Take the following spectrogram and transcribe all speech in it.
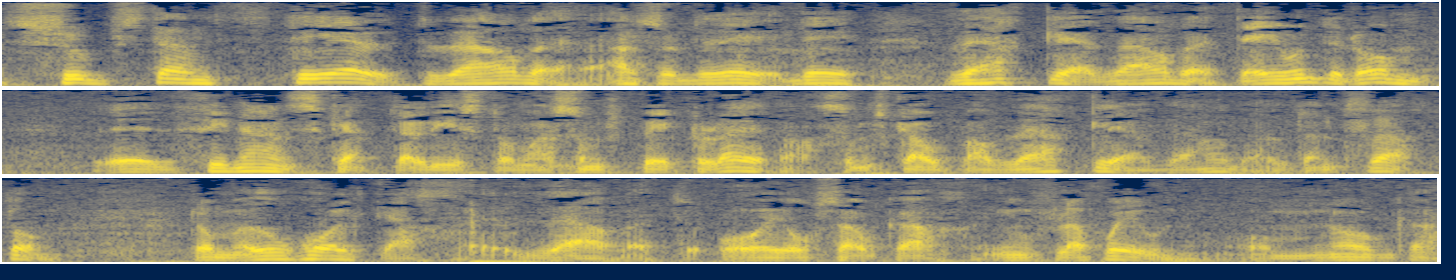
substantiellt värde. Alltså det, det verkliga värdet. Det är ju inte de eh, finanskapitalisterna som spekulerar som skapar verkliga värden utan tvärtom. De urholkar värdet och orsakar inflation om några.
